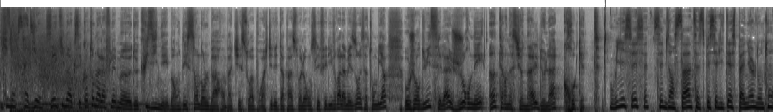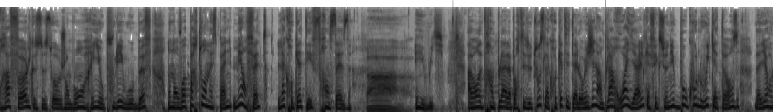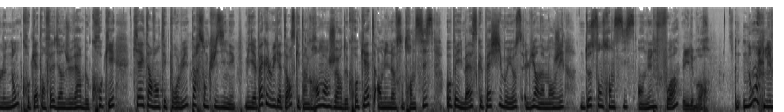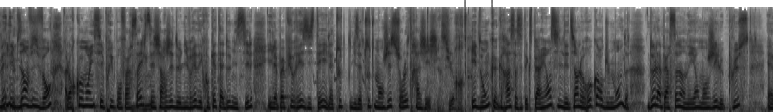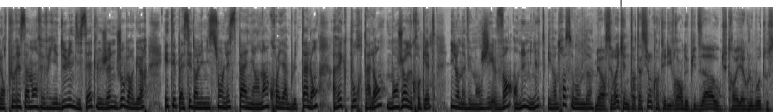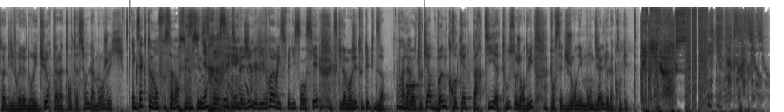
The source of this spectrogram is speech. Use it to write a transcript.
Equinox Radio. C'est Equinox et quand on a la flemme de cuisiner, bah on descend dans le bar en bas de chez soi pour acheter des tapas ou alors on se les fait livrer à la maison et ça tombe bien. Aujourd'hui c'est la journée internationale de la croquette. Oui, c'est c'est- c'est bien ça, cette spécialité espagnole dont on raffole, que ce soit au jambon, riz, au poulet ou au bœuf. On en voit partout en Espagne, mais en fait, la croquette est française. Ah Et oui. Avant d'être un plat à la portée de tous, la croquette était à l'origine un plat royal qu'affectionnait beaucoup Louis XIV. D'ailleurs, le nom croquette en fait vient du verbe croquer qui a été inventé pour lui par son cuisinier. Mais il n'y a pas que Louis XIV qui est un grand mangeur de croquettes. En 1936, au Pays Basque, Pachi Boyos, lui en a mangé 236 en une fois. Et il est mort. Non, il est bel et bien vivant. Alors comment il s'est pris pour faire ça? Il s'est chargé de livrer des croquettes à domicile. Il n'a pas pu résister. Il a tout, il les a toutes mangées sur le trajet. Bien sûr. Et donc, grâce à cette expérience, il détient le record du monde de la personne en ayant mangé le plus. Et alors, plus récemment, en février 2017, le jeune Joe Burger était passé dans l'émission L'Espagne a un incroyable talent, avec pour talent mangeur de croquettes. Il en avait mangé 20 en 1 minute et 23 secondes. Mais alors c'est vrai qu'il y a une tentation quand t'es livreur de pizza ou que tu travailles à Globo, tout ça, de livrer la nourriture, t'as la tentation de la manger. Exactement, faut savoir se souvenir. C'est- T'imagines le livreur, il se fait licencier parce qu'il a mangé toutes les pizzas. Voilà. Bon, en tout cas, bonne croquette partie à tous aujourd'hui pour cette journée mondiale de la croquette. 一気になくす感。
